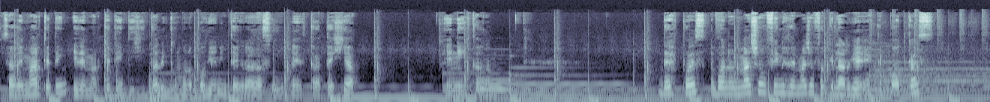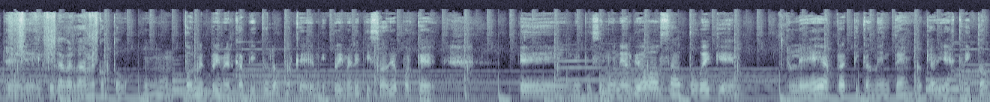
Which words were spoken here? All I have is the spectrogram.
o sea, de marketing y de marketing digital y cómo lo podían integrar a su estrategia en Instagram. Después, bueno, en mayo, fines de mayo fue que largué este podcast eh, que la verdad me costó un montón el primer capítulo, porque en primer episodio, porque eh, me puse muy nerviosa, tuve que leer prácticamente lo que había escrito,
